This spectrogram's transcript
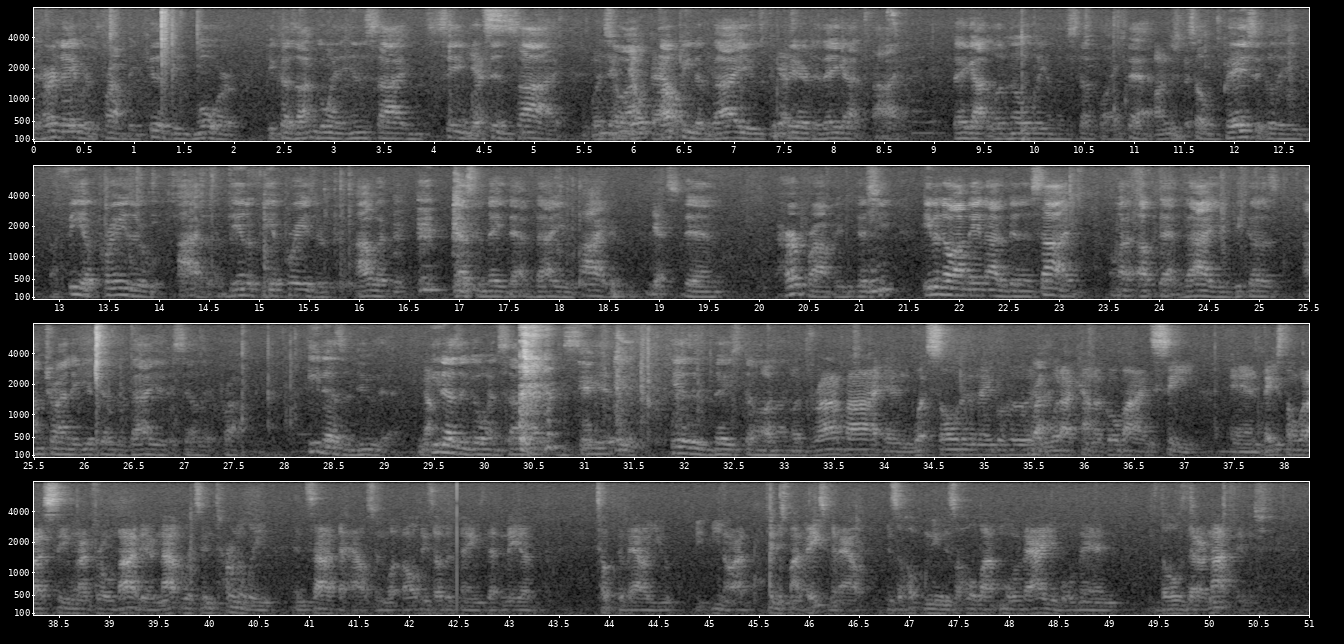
be, her neighbor's property could be more because I'm going inside and seeing what's Yes. inside. And so I'm built out. upping the values Yes. compared to they got tile, they got linoleum and stuff like that. Understood. So basically, a fee appraiser, I, being a fee appraiser, I would estimate that value higher Yes, than her property, because she, even though I may not have been inside, I'm gonna up that value because I'm trying to get them the value to sell their property. He doesn't do No. that. He doesn't go inside and see it. His is based a, on, a drive-by and what's sold in the neighborhood Right. and what I kind of go by and see. And based on what I see when I drove by there, not what's internally inside the house and what, all these other things that may have took the value. You know, I finished my basement out, is a whole, I mean, is a whole lot more valuable than those that are not finished,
